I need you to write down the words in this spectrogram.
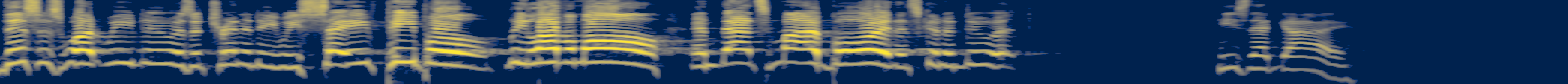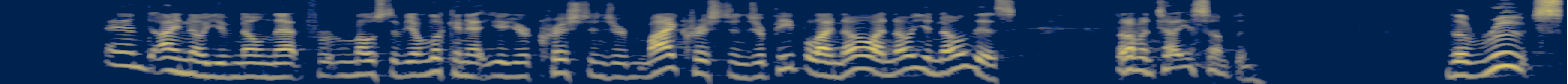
This is what we do as a Trinity. We save people, we love them all, and that's my boy that's going to do it. He's that guy. And I know you've known that for most of you. I'm looking at you. You're Christians. You're my Christians. You're people I know. I know you know this. But I'm going to tell you something. The roots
